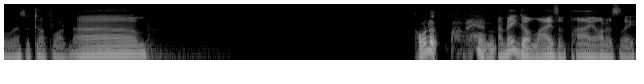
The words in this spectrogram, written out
Oh, that's a tough one. Um, I wanna oh man, I may go Lies of Pi, honestly.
